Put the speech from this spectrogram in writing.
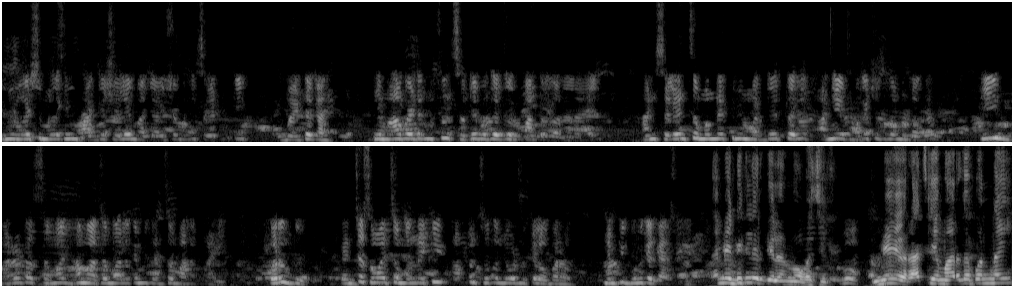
तुम्ही म्हणलं की माझ्या आयुष्यामध्ये बैठक आहे. ही महाबैठक नसून सभेमध्ये रूपांतर झालेलं आहे. आणि सगळ्यांचं म्हणणं आहे तुम्ही मध्यंतरी आणि मगाशी सुद्धा म्हणलं होतं की मराठा समाज हा माझा मालक आहे मी त्यांचा मालक नाही. परंतु त्यांच्या समाजाचं म्हणणं आहे की आपण स्वतः निवडणुकीला उभा राहू. नेमकी भूमिका काय असणार? मी डिक्लेअर केलं मगाशी. हो. मी राजकीय मार्ग पण नाही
